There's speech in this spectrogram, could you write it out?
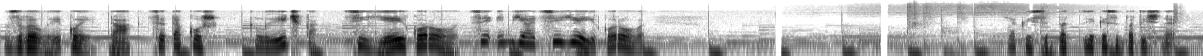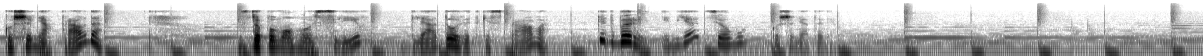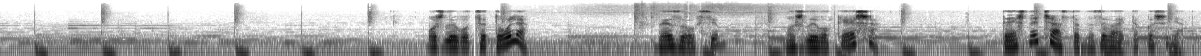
З великої. Так, це також кличка цієї корови. Це ім'я цієї корови. Яке, симпат... Яке симпатичне кошеня, правда? З допомогою слів для довідки справа підбери ім'я цьому кошенятові. Можливо, це Толя? Не зовсім. Можливо, Кеша? Теж не часто називають так кошенят.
